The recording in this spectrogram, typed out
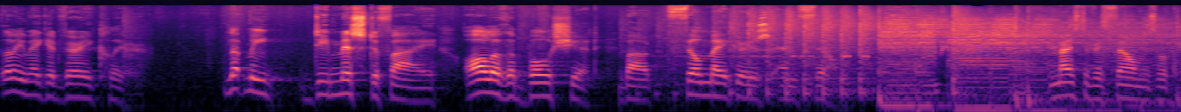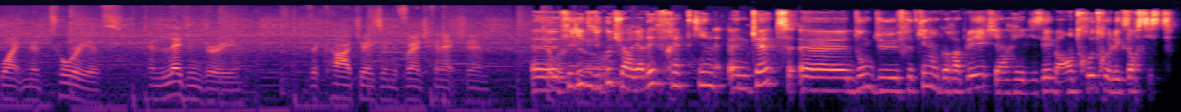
Let me make it very clear. Let me demystify all of the bullshit about filmmakers and film. Most of his films were quite notorious and legendary. The car chase in the French Connection. Euh, Félix, du coup, tu as regardé Fredkin Uncut, euh, donc du Fredkin, on peut rappeler, qui a réalisé, bah, entre autres, L'Exorciste.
